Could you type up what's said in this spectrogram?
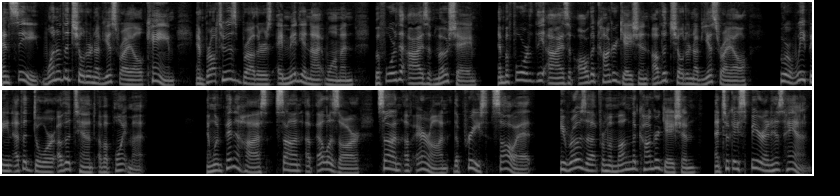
And see, one of the children of Israel came and brought to his brothers a Midianite woman before the eyes of Moshe and before the eyes of all the congregation of the children of Israel who were weeping at the door of the tent of appointment. And when Phinehas, son of Eleazar, son of Aaron, the priest, saw it, he rose up from among the congregation and took a spear in his hand.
